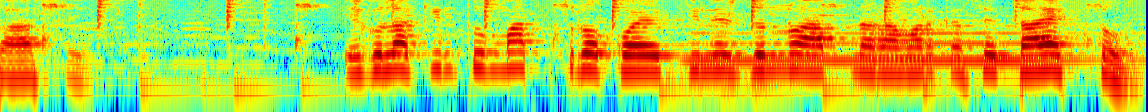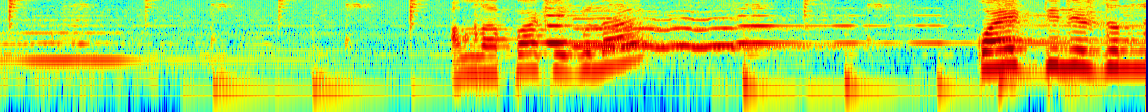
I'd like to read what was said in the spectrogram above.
যা আছে, এগুলা কিন্তু মাত্র কয়েকদিনের জন্য আপনার আমার কাছে দায়িত্ব। আল্লাহ পাক এগুলা কয়েকদিনের জন্য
